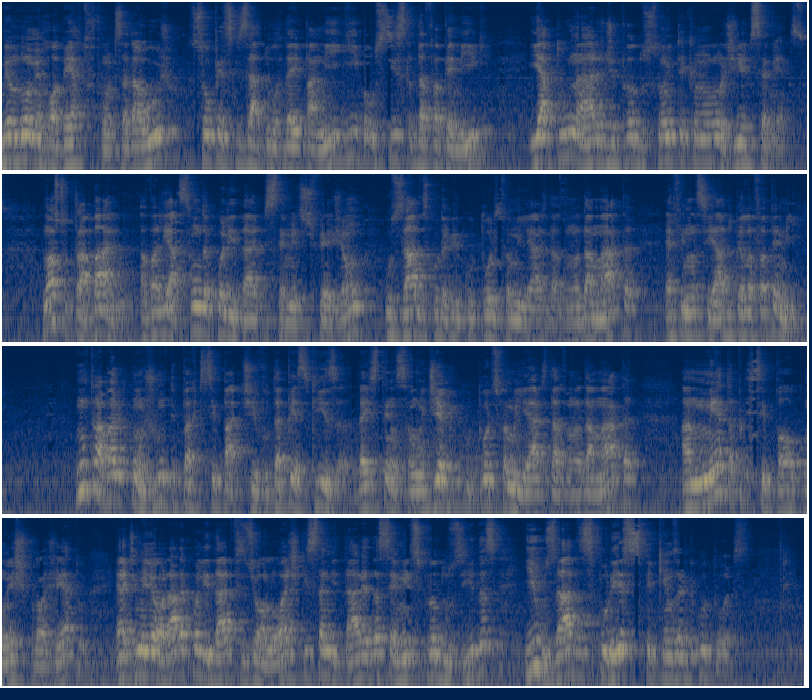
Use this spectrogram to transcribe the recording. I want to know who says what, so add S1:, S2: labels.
S1: meu nome é Roberto Fontes Araújo, sou pesquisador da EPAMIG e bolsista da FAPEMIG e atuo na área de produção e tecnologia de sementes. Nosso trabalho, avaliação da qualidade de sementes de feijão usadas por agricultores familiares da Zona da Mata, é financiado pela FAPEMIG. Num trabalho conjunto e participativo da pesquisa, da extensão e de agricultores familiares da Zona da Mata, a meta principal com este projeto é a de melhorar a qualidade fisiológica e sanitária das sementes produzidas e usadas por esses pequenos agricultores.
